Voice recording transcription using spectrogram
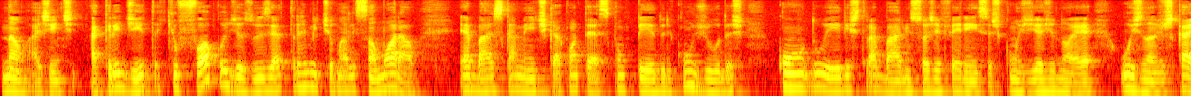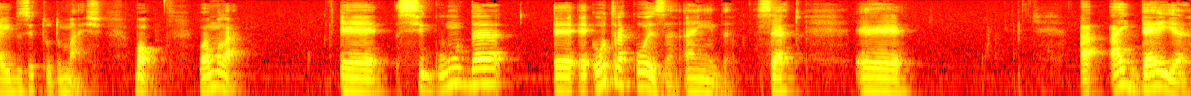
Não, a gente acredita que o foco de Jesus é transmitir uma lição moral. É basicamente o que acontece com Pedro e com Judas quando eles trabalham em suas referências com os dias de Noé, os anjos caídos e tudo mais. Bom, vamos lá. É, segunda, é, é, outra coisa ainda, certo? É, a, a ideia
